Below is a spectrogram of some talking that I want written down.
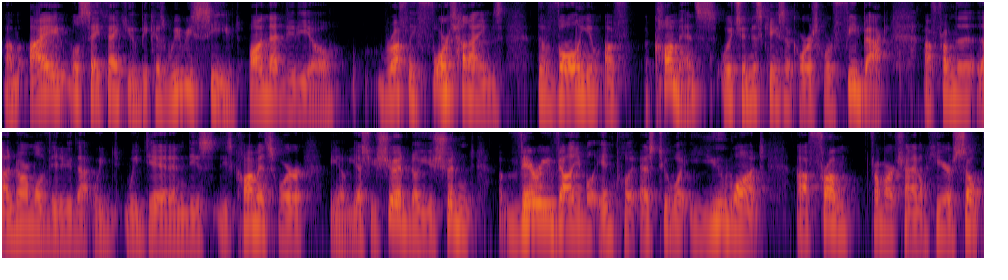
um, I will say thank you because we received on that video roughly four times the volume of comments, which in this case, of course, were feedback uh, from the uh, normal video that we we did. And these these comments were, you know, yes, you should, no, you shouldn't. Very valuable input as to what you want uh, from from our channel here. So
